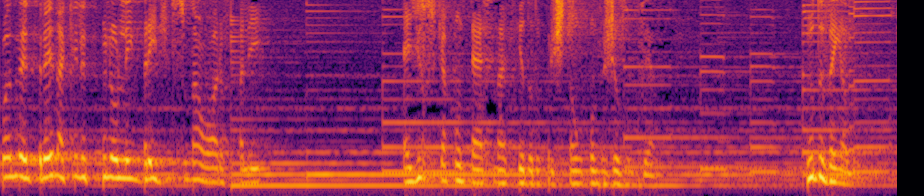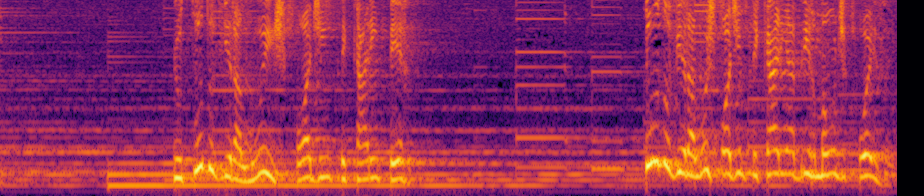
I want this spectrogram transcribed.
Quando eu entrei naquele túnel, eu lembrei disso na hora. Eu falei, É isso que acontece na vida do cristão quando Jesus entra. Tudo vem à luz. E o tudo vir à luz pode implicar em perda. Tudo vir à luz pode implicar em abrir mão de coisas.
